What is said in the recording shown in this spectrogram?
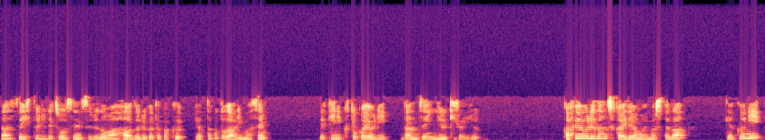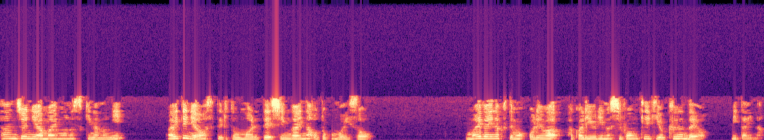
男性一人で挑戦するのはハードルが高く、やったことがありません。焼肉とかより断然勇気がいる。カフェオレ男子会で思いましたが、逆に単純に甘いもの好きなのに、相手に合わせてると思われて心外な男もいそう。お前がいなくても俺は量り売りのシフォンケーキを食うんだよ。みたいな。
